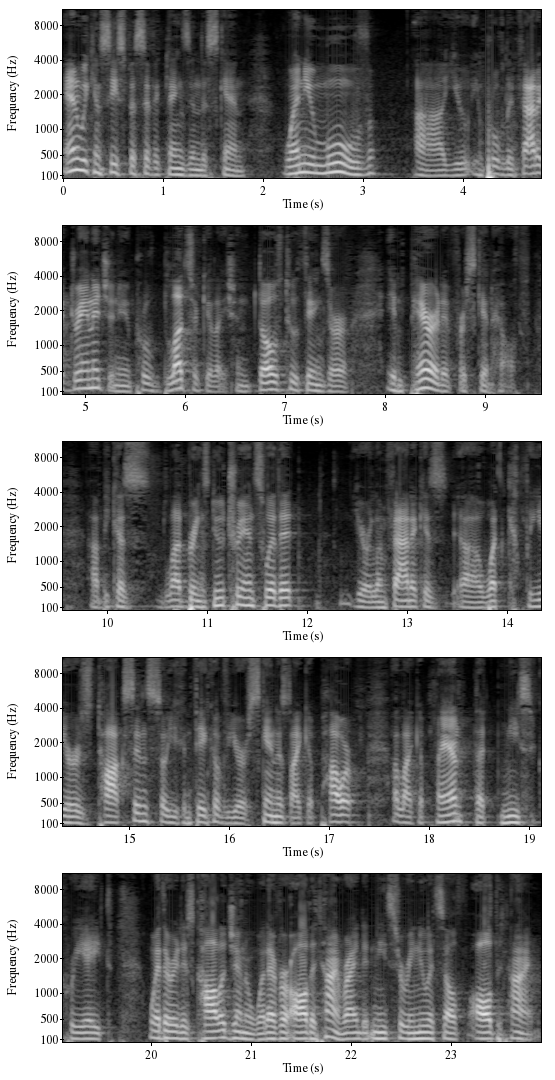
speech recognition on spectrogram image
and we can see specific things in the skin. When you move, uh, you improve lymphatic drainage and you improve blood circulation. Those two things are imperative for skin health uh, because blood brings nutrients with it. Your lymphatic is uh, what clears toxins, so you can think of your skin as like a power, uh, like a plant that needs to create, whether it is collagen or whatever, all the time, right? It needs to renew itself all the time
